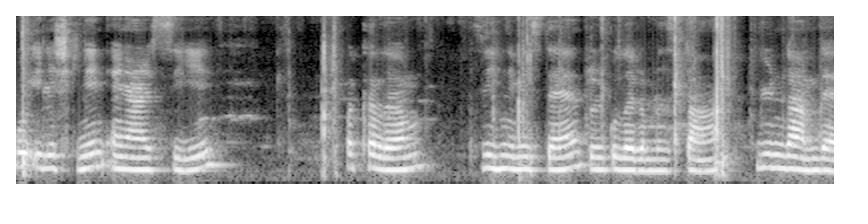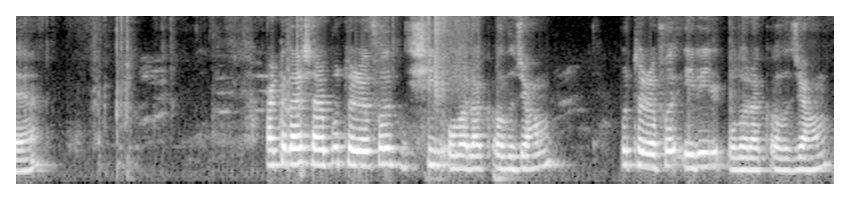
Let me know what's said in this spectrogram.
bu ilişkinin enerjisi bakalım zihnimizde, duygularımızda, gündemde. Arkadaşlar bu tarafı dişil olarak alacağım. Bu tarafı eril olarak alacağım.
